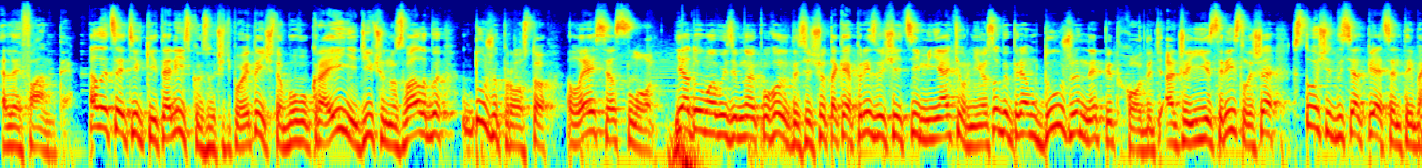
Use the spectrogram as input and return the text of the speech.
Елефанте. Але це тільки італійською звучить поетично, бо в Україні дівчину звали би дуже просто Леся Слон. Я думаю, ви зі мною погодитеся, що таке прізвище цій мініатюрній особі прям дуже не підходить, адже її зріст лише 165 см.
